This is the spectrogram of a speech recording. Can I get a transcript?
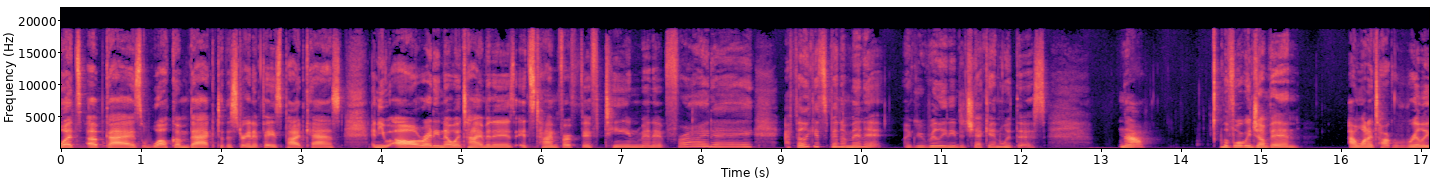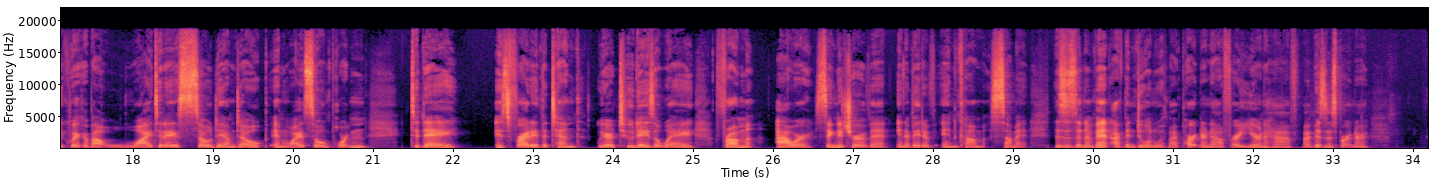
What's up, guys? Welcome back to the Stranded Phase podcast. And you already know what time it is. It's time for 15 Minute Friday. I feel like it's been a minute. Like, we really need to check in with this. Now, before we jump in, I want to talk really quick about why today is so damn dope and why it's so important. Today is Friday the 10th. We are two days away from our signature event, Innovative Income Summit. This is an event I've been doing with my partner now for a year and a half, my business partner.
